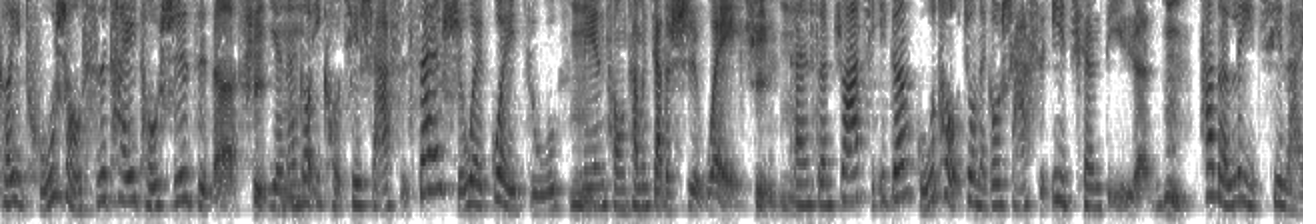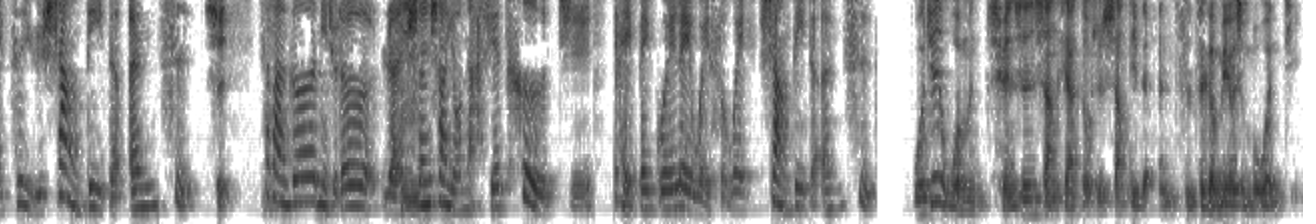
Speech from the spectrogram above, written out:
可以徒手撕开一头狮子的，是也能够一口气杀死三十位贵族，嗯、连同他们家的侍卫。是、嗯、参孙抓起一根骨头就能够杀死一千敌人。嗯，他的力气来自于上帝的恩赐。是夏板哥，你觉得人身上有哪些特质可以被归类为所谓上帝的恩赐？我觉得我们全身上下都是上帝的恩赐，这个没有什么问题。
